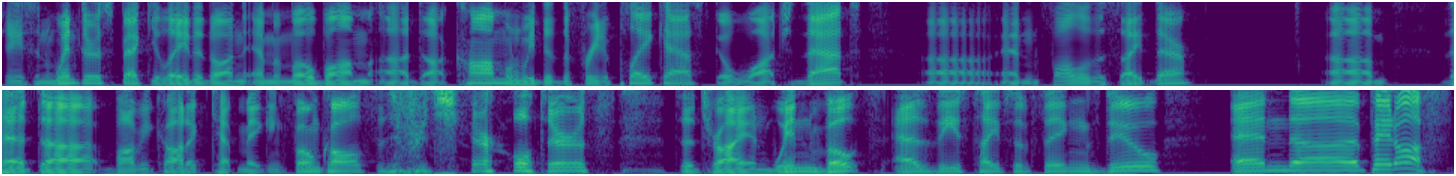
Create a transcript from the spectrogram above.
Jason Winter speculated on MMOBomb.com when we did the free to play cast. Go watch that uh, and follow the site there. Um, that uh, Bobby Kotick kept making phone calls to different shareholders to try and win votes, as these types of things do, and uh, paid off.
